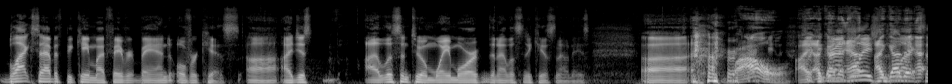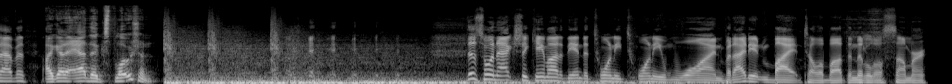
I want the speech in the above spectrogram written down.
Black Sabbath became my favorite band over Kiss. Uh, I just I listen to them way more than I listen to Kiss nowadays. Uh, Wow. I, So I gotta add, congratulations, I gotta Black add- Sabbath. I gotta add the explosion. This one actually came out at the end of 2021, but I didn't buy it till about the middle of summer.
